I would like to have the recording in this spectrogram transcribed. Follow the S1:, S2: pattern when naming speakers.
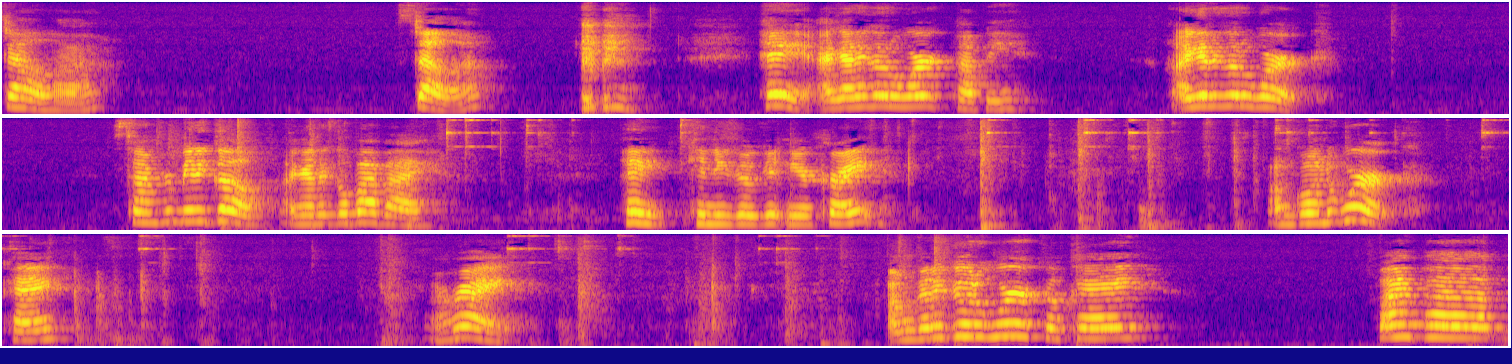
S1: Stella. Stella. hey, I gotta go to work, puppy. I gotta go to work. It's time for me to go. I gotta go bye-bye. Hey, can you go get in your crate? I'm going to work, okay? All right. I'm gonna go to work, okay? Bye, pup.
